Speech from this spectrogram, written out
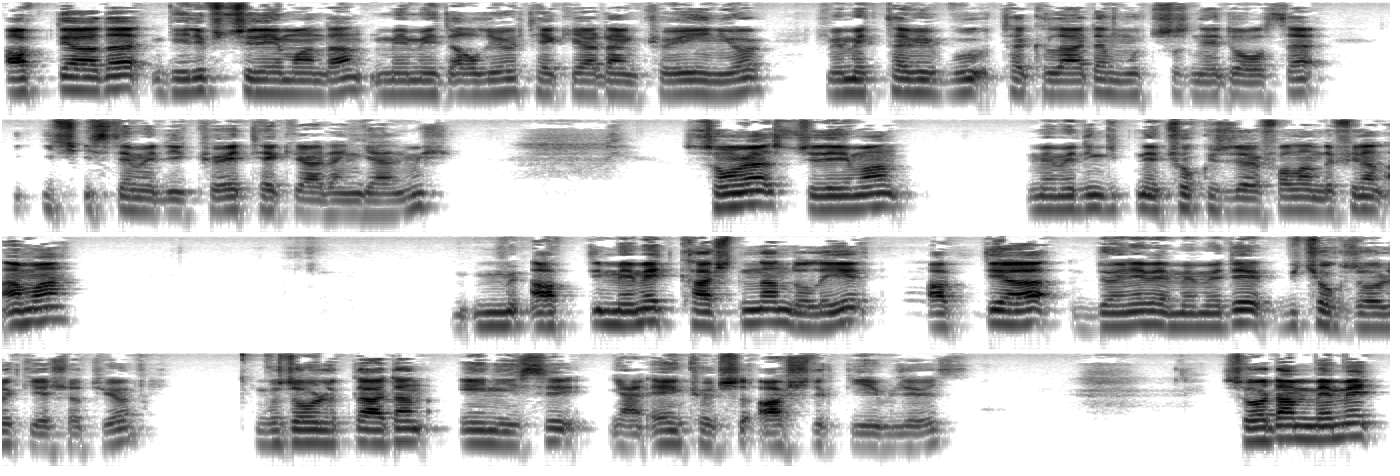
Abdi Ağa da gelip Süleyman'dan Mehmet'i alıyor. Tekrardan köye iniyor. Mehmet tabi bu takılarda mutsuz ne de olsa hiç istemediği köye tekrardan gelmiş. Sonra Süleyman Mehmet'in gittiğine çok üzülüyor falan da filan ama Abdi Mehmet kaçtığından dolayı Abdi Ağa Döne ve Mehmet'e birçok zorluk yaşatıyor. Bu zorluklardan en iyisi yani en kötüsü açlık diyebiliriz. Sonradan Mehmet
